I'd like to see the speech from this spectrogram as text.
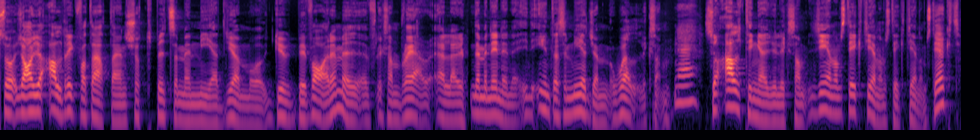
Så jag har ju aldrig fått äta en köttbit som är medium och gud bevare mig eh, liksom rare eller nej men nej nej nej inte ens en medium well liksom. Nej, Så allting är ju liksom genomstekt, genomstekt, genomstekt.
